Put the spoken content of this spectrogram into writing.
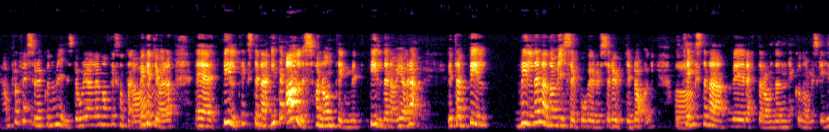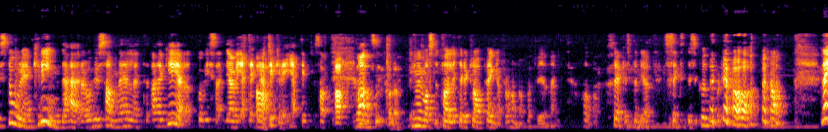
han professor i ekonomihistoria eller något sånt där. Ja. Vilket gör att eh, bildtexterna inte alls har någonting med bilderna att göra. Utan bild, bilderna de visar på hur det ser ut idag. Och Ja. texterna berättar om den ekonomiska historien kring det här och hur samhället agerat på vissa... Jag vet inte, Ja. jag tycker det är jätteintressant. Ja, Ja. måste vi kolla. Vi måste ta lite reklampengar från honom för att vi har nämnt honom. Säkert spenderat 60 sekunder på det. Ja. Ja. Nej,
